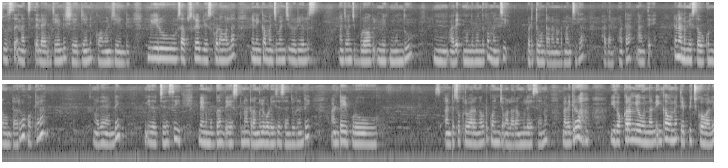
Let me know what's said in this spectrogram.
చూస్తే నచ్చితే లైక్ చేయండి షేర్ చేయండి కామెంట్ చేయండి. మీరు సబ్స్క్రైబ్ చేసుకోవడం వల్ల నేను ఇంకా మంచి మంచి వీడియోలు మంచి మంచి బ్లాగులు మీకు ముందు అదే ముందు ముందుగా మంచి పెడుతూ ఉంటాను అన్నమాట మంచిగా అదనమాట అంతే. అంటే నన్ను మిస్ అవ్వకుండా ఉంటారు ఓకేనా? అదే అండి. ఇది వచ్చేసి నేను ముగ్గంతా వేసుకున్నాను రంగులు కూడా వేసేసాను చూడండి. అంటే ఇప్పుడు అంటే శుక్రవారం కాబట్టి కొంచెం అలా రంగులు వేసాను. నా దగ్గర ఇది ఒక్క రంగే ఉందండి. ఇంకా ఉన్నాయి తెప్పించుకోవాలి.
